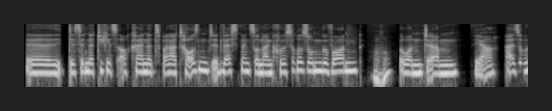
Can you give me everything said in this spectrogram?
Äh, Das sind natürlich jetzt auch keine 200.000 Investments, sondern größere Summen geworden. Mhm. Und ähm, ja, also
